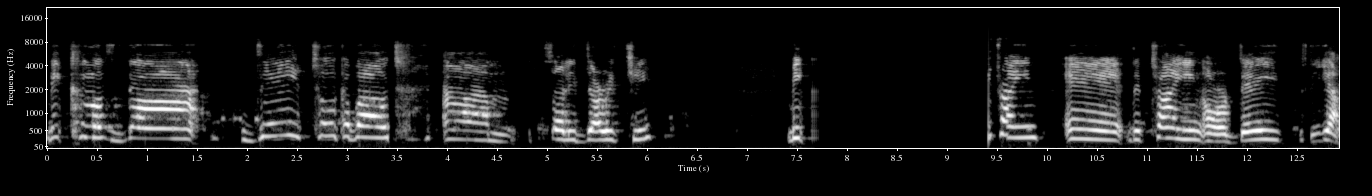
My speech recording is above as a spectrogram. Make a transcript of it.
because the they talk about um solidarity because trying uh, the trying or they yeah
